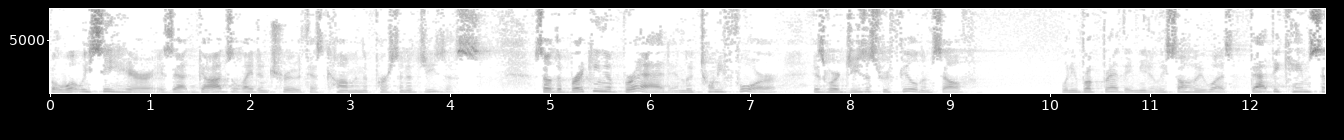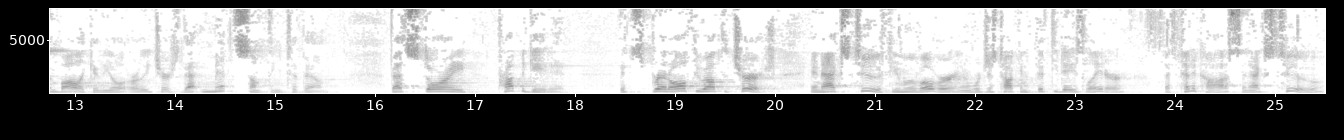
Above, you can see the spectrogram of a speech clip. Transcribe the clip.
But what we see here is that God's light and truth has come in the person of Jesus. So the breaking of bread in Luke 24 is where Jesus revealed himself. When he broke bread, they immediately saw who he was. That became symbolic in the early church. That meant something to them. That story propagated. It spread all throughout the church. In Acts 2, if you move over, and we're just talking 50 days later, at Pentecost in Acts 2, look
